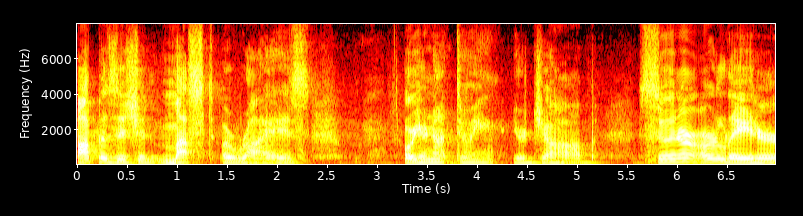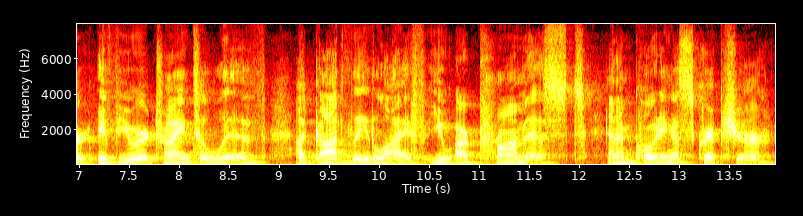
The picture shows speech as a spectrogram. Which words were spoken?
opposition must arise, or you're not doing your job. Sooner or later, if you are trying to live a godly life, you are promised, and I'm quoting a scripture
